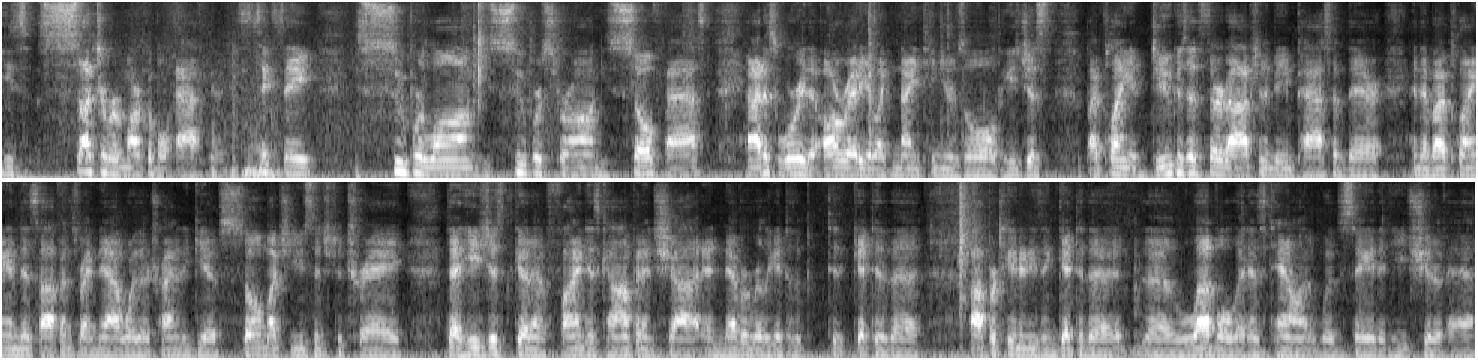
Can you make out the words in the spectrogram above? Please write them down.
he's such a remarkable athlete. He's six eight. He's super long. He's super strong. He's so fast. And I just worry that already at like 19 years old, he's just by playing at Duke as a third option and being passive there, and then by playing in this offense right now where they're trying to give so much usage to Trae, that he's just gonna find his confidence shot and never really get to the to get to the opportunities and get to the the level that his talent would say that he should have had.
